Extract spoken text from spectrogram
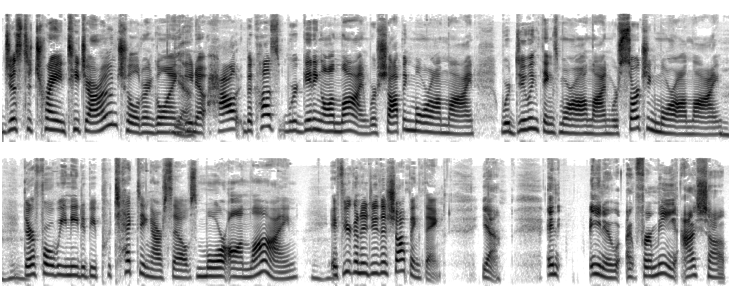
just to train teach our own children going Yeah. you know how because we're getting online we're shopping more online we're doing things more online we're searching more online Mm-hmm. therefore we need to be protecting ourselves more online Mm-hmm. if you're going to do the shopping thing Yeah. And, you know, for me, I shop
